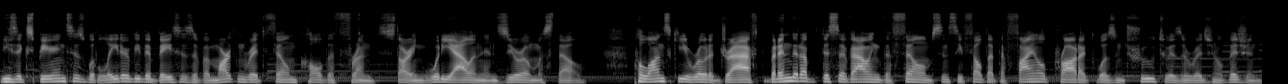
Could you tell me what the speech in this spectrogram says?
These experiences would later be the basis of a Martin Ritt film called The Front, starring Woody Allen and Zero Mostel. Polonsky wrote a draft, but ended up disavowing the film since he felt that the final product wasn't true to his original vision.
